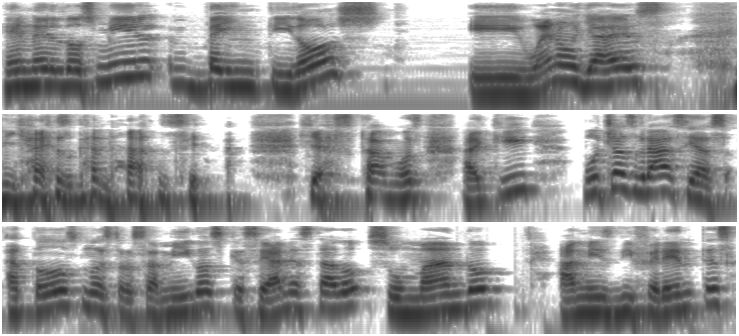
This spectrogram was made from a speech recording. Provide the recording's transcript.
en el 2022 y bueno, ya es, ya es ganancia. Ya estamos aquí. Muchas gracias a todos nuestros amigos que se han estado sumando a mis diferentes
